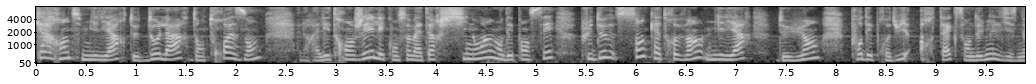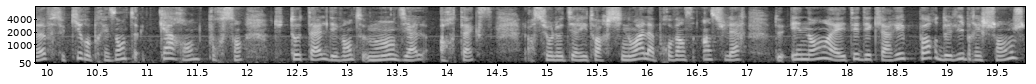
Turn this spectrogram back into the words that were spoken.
40 milliards de dollars dans trois ans. Alors à l'étranger, les consommateurs chinois ont dépensé plus de 180 milliards de yuan pour des produits hors taxe en 2019, ce qui représente 40% du total des ventes mondiales hors taxe. Alors sur le territoire chinois, la province insulaire de Henan a été déclarée port de libre-échange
